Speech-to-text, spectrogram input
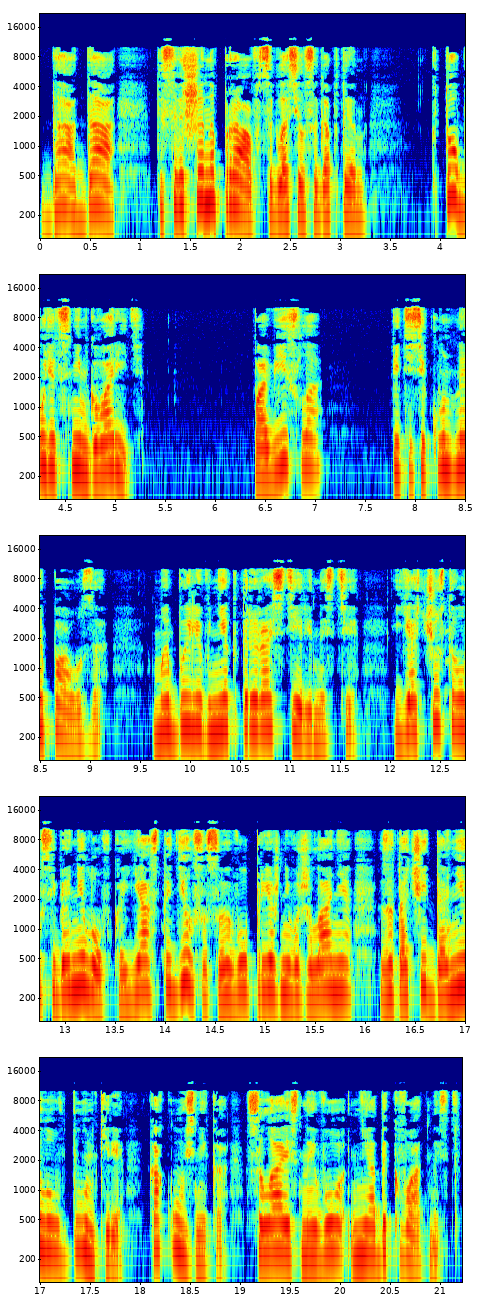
«Да, да, ты совершенно прав», — согласился Гаптен. «Кто будет с ним говорить?» Повисла пятисекундная пауза. Мы были в некоторой растерянности — я чувствовал себя неловко. Я стыдился своего прежнего желания заточить Данилу в бункере, как узника, ссылаясь на его неадекватность.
